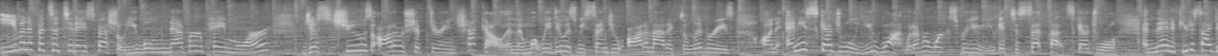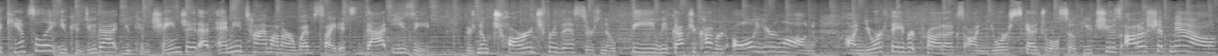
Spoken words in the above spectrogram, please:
even if it's a today special, you will never pay more. Just choose auto ship during checkout. And then what we do is we send you automatic deliveries on any schedule you want, whatever works for you. You get to set that schedule. And then if you decide to cancel it, you can do that that. You can change it at any time on our website. It's that easy. There's no charge for this. There's no fee. We've got you covered all year long on your favorite products on your schedule. So if you choose auto ship now,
